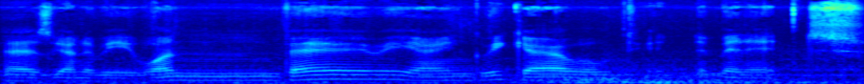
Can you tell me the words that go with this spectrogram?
There's gonna be one very angry Geralt in a minute.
